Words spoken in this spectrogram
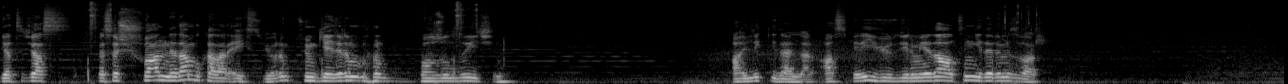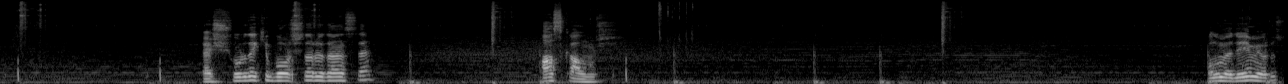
yatacağız. Mesela şu an neden bu kadar eksiyorum? Tüm gelirim bozulduğu için. Aylık giderler. Askeri 127 altın giderimiz var. Ya şuradaki borçlar ödense az kalmış. Oğlum ödeyemiyoruz.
